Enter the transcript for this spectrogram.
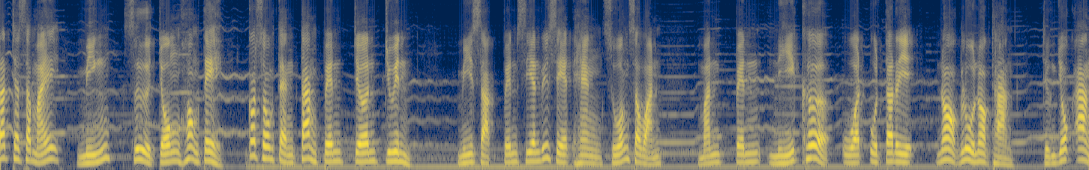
รัชสมัยหมิงซื่อจงฮ่องเต้ก็ทรงแต่งตั้งเป็นเจินจวิน มีศักดิ์เป็นเซียนวิเศษแห่งสวงสวรรค์ มันเป็นหนีเคร่ออวดอุตริ นอกลู่นอกทาง จึงยกอ้าง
